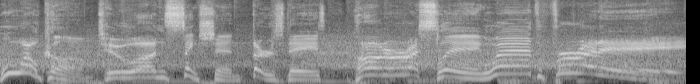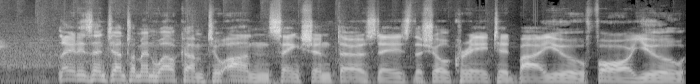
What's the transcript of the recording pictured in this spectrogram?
Welcome to Unsanctioned Thursdays on Wrestling with Freddie. Ladies and gentlemen, welcome to Unsanctioned Thursdays, the show created by you for you.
